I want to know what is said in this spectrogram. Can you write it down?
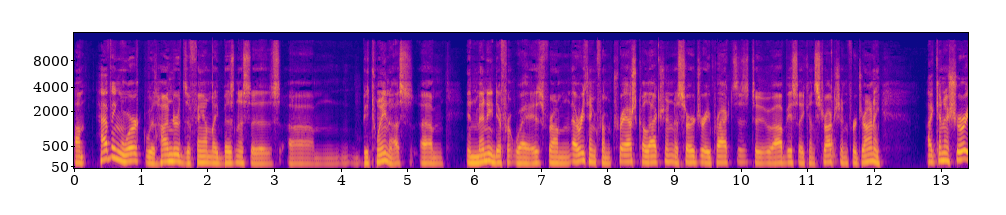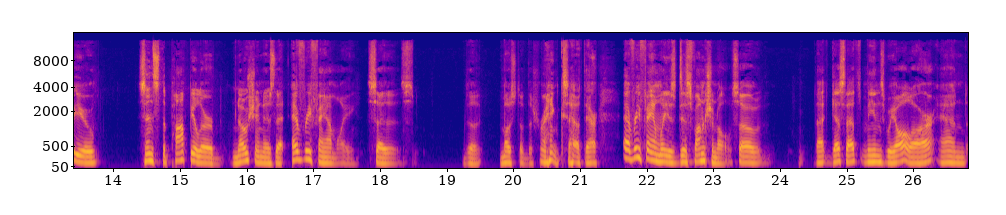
Um, having worked with hundreds of family businesses um, between us um, in many different ways, from everything from trash collection to surgery practices to obviously construction for Johnny, I can assure you, since the popular notion is that every family says the most of the shrinks out there, every family is dysfunctional. So that guess that means we all are. And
